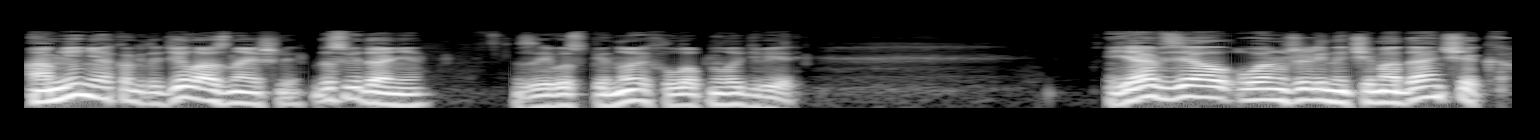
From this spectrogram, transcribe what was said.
А мне некогда, дела, знаешь ли. До свидания. За его спиной хлопнула дверь. Я взял у Анжелины чемоданчик,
